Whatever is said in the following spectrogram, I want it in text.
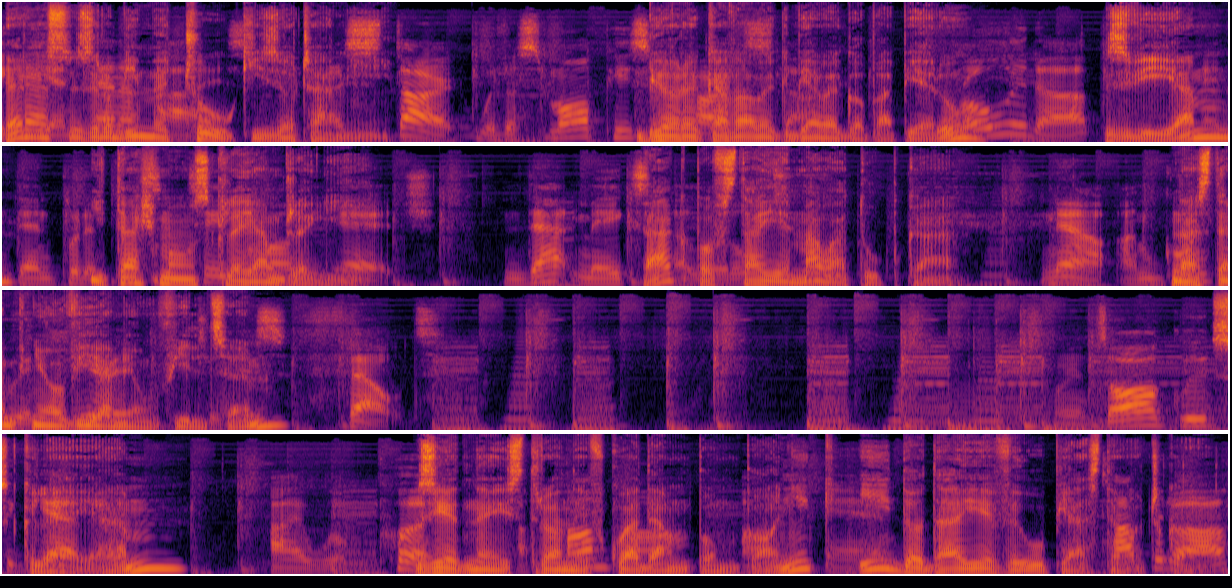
Teraz zrobimy czułki z oczami. Biorę kawałek białego papieru, zwijam i taśmą sklejam brzegi. Tak powstaje mała tubka. Następnie owijam ją filcem. Sklejam. I will put Z jednej a strony wkładam on pomponik i dodaję wyłupiaste oczko.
